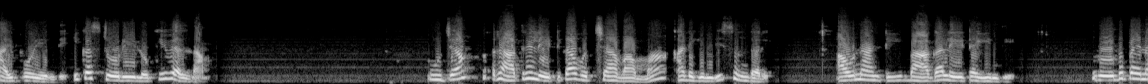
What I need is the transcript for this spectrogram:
అయిపోయింది. ఇక స్టోరీలోకి వెళ్దాం. పూజ రాత్రి లేటుగా వచ్చావా అమ్మ? అడిగింది సుందరి. అవునాంటీ బాగా లేట్ అయింది రోడ్డు పైన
